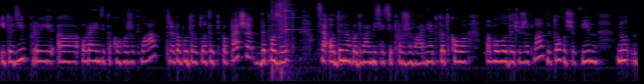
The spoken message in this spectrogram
І тоді при е, оренді такого житла треба буде оплатити, по-перше, депозит це один або два місяці проживання, додатково володарю житла для того, щоб він ну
